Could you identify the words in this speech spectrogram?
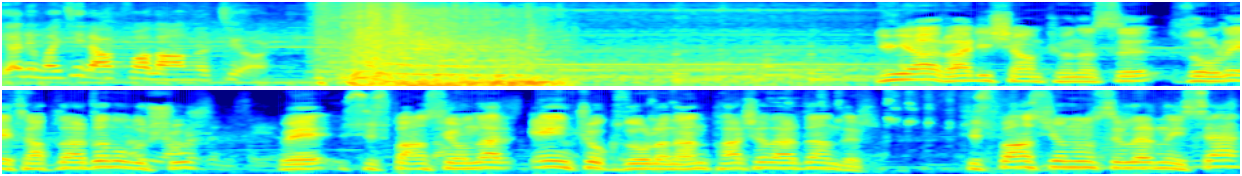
Yarimatil Akval anlatıyor. Dünya Rally Şampiyonası zorlu etaplardan oluşur ve süspansiyonlar en çok zorlanan parçalardandır. Süspansiyonun sırlarını ise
